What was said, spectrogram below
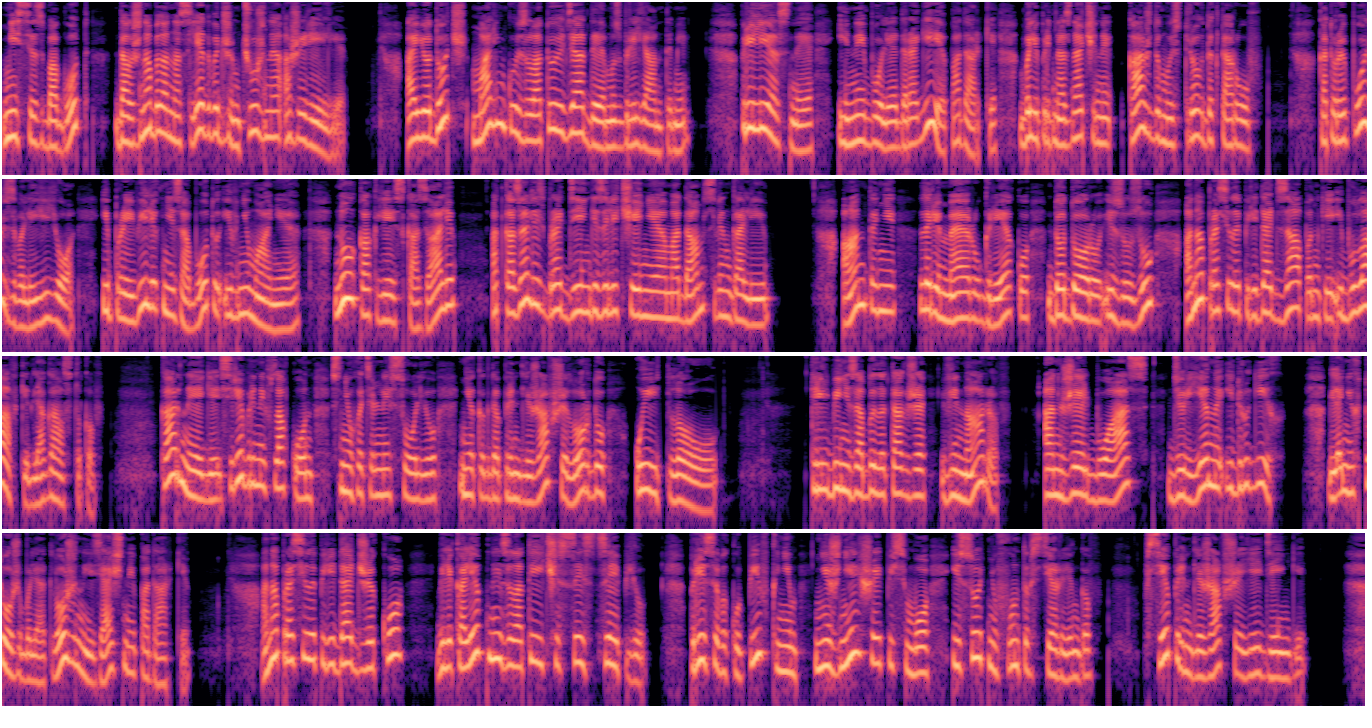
Миссис Багот должна была наследовать жемчужное ожерелье, а ее дочь — маленькую золотую диадему с бриллиантами. Прелестные и наиболее дорогие подарки были предназначены каждому из трех докторов, которые пользовали ее и проявили к ней заботу и внимание, но, как ей сказали, отказались брать деньги за лечение мадам Свенгали. Антони, Ларимеру, Греку, Додору и Зузу она просила передать запонки и булавки для галстуков. Карнеги — серебряный флакон с нюхательной солью, некогда принадлежавший лорду Уитлоу. Трильби не забыла также Винаров, Анжель Буас, Дюрьена и других. Для них тоже были отложены изящные подарки. Она просила передать Джеко великолепные золотые часы с цепью, присовокупив к ним нежнейшее письмо и сотню фунтов стерлингов, все принадлежавшие ей деньги.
